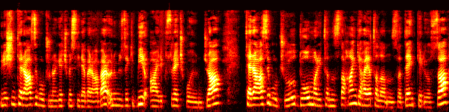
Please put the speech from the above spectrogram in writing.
Güneş'in terazi burcuna geçmesiyle beraber önümüzdeki bir aylık süreç boyunca terazi burcu doğum haritanızda hangi hayat alanınıza denk geliyorsa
